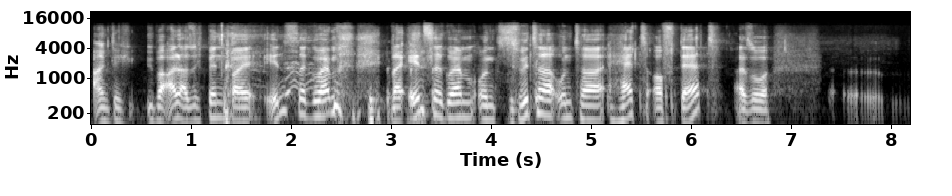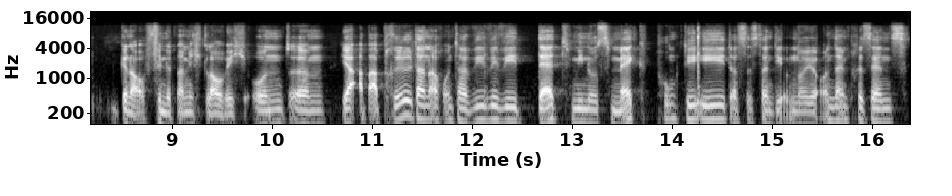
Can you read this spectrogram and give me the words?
eigentlich überall. Also ich bin bei Instagram, bei Instagram und Twitter unter Head of Dead. Also äh, genau, findet man mich, glaube ich. Und ähm, ja, ab April dann auch unter www.dead-mac.de. Das ist dann die neue Online-Präsenz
